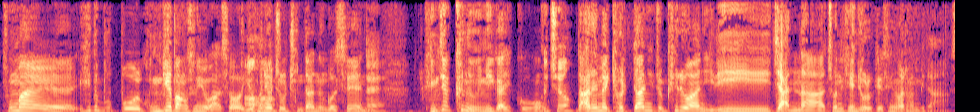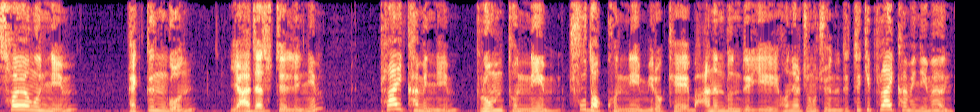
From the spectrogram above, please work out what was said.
정말 히든풋볼 공개 방송에 와서 이. 헌혈증을 준다는 것은 네. 굉장히 큰 의미가 있고 그쵸. 나름의 결단이 좀 필요한 일이지 않나 저는 개인적으로 그렇게 생각을 합니다. 서영훈님, 백근곤, 야자수젤리님, 플라이카미님, 브롬톤님, 추덕호님 이렇게 많은 분들이 헌혈증을 주셨는데 특히 플라이카미님은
